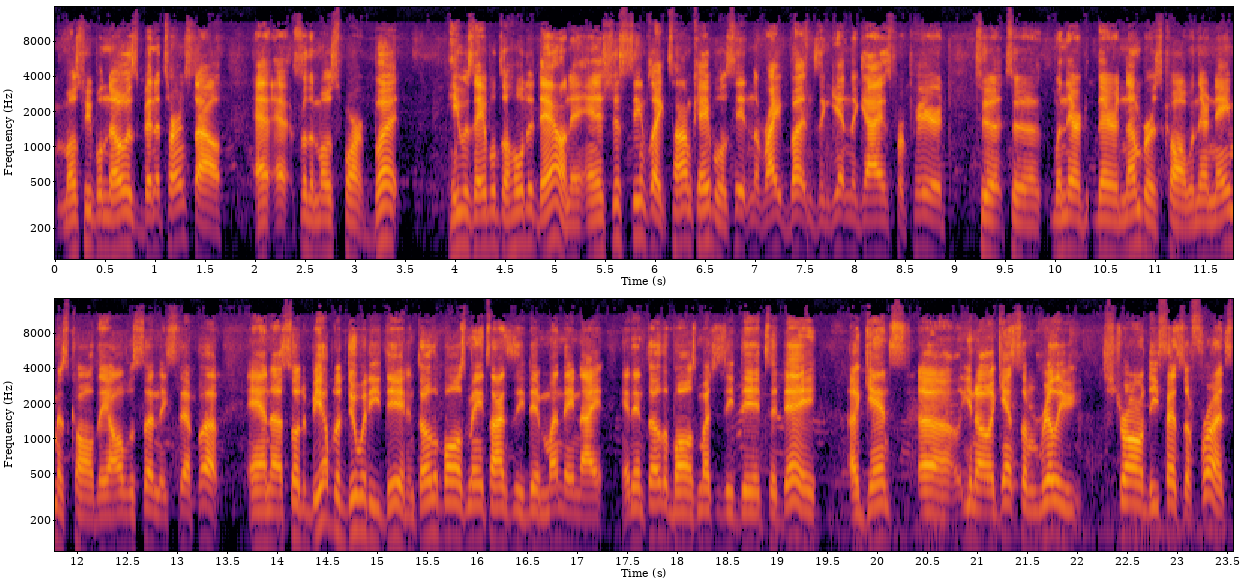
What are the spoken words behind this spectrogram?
most people know has been a turnstile at, at, for the most part, but he was able to hold it down. And, it just seems like Tom Cable is hitting the right buttons and getting the guys prepared to to when their their number is called, when their name is called, they all of a sudden they step up. And uh, so to be able to do what he did and throw the ball as many times as he did Monday night, and then throw the ball as much as he did today against uh, you know against some really strong defensive fronts,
